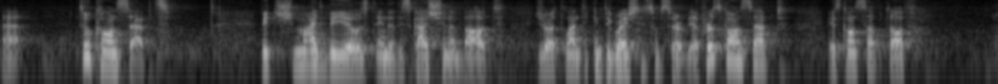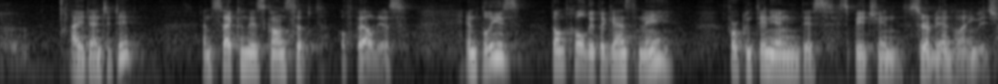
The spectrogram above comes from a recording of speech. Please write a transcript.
uh, two concepts which might be used in the discussion about Euro-Atlantic integrations of Serbia. First concept is concept of identity, and second is concept of values. And please don't hold it against me for continuing this speech in Serbian language.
